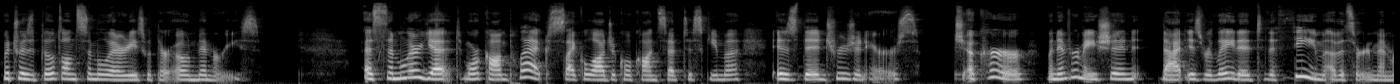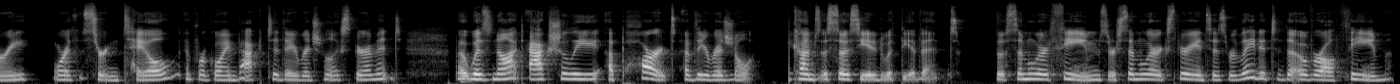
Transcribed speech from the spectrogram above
which was built on similarities with their own memories. A similar yet more complex psychological concept to schema is the intrusion errors, which occur when information that is related to the theme of a certain memory or a certain tale, if we're going back to the original experiment, but was not actually a part of the original, becomes associated with the event. So, similar themes or similar experiences related to the overall theme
